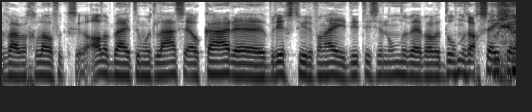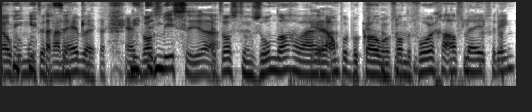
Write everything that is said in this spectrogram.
waar we geloof ik allebei toen we het laatste elkaar uh, bericht sturen van, hey, dit is een onderwerp waar we donderdag zeker over moeten gaan hebben. En Niet het was, te missen, ja. Het was toen zondag, we waren amper bekomen van de vorige aflevering.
